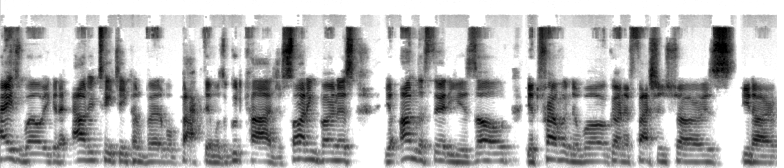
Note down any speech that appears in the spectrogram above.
pays well, you get an Audi TT convertible back then was a good car, your signing bonus. You're under 30 years old. You're traveling the world, going to fashion shows. You know,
